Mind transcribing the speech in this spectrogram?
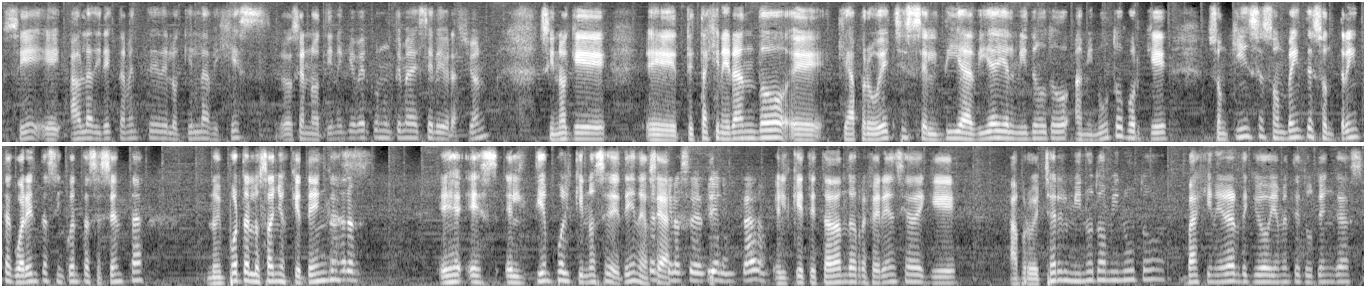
Sí, eh, habla directamente de lo que es la vejez. O sea, no tiene que ver con un tema de celebración, sino que eh, te está generando eh, que aproveches el día a día y el minuto a minuto, porque son 15, son 20, son 30, 40, 50, 60. No importan los años que tengas, Claro. es, es el tiempo el que no se detiene. O el sea, que no se detienen, claro. el que te está dando referencia de que aprovechar el minuto a minuto va a generar de que obviamente tú tengas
